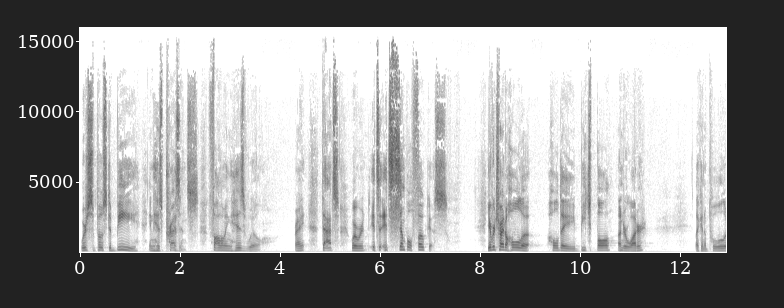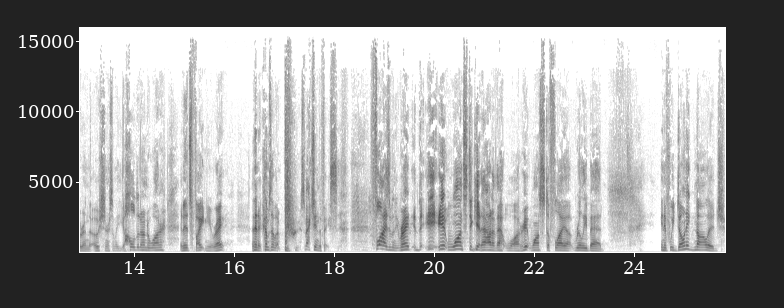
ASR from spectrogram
We're supposed to be in His presence, following His will, right? That's where we're, it's, it's simple focus. You ever try to hold a, hold a beach ball underwater? Like in a pool or in the ocean or something, you hold it underwater and it's fighting you, right? And then it comes up and poof, smacks you in the face. Flies with you, right? It, it wants to get out of that water. It wants to fly up really bad. And if we don't acknowledge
